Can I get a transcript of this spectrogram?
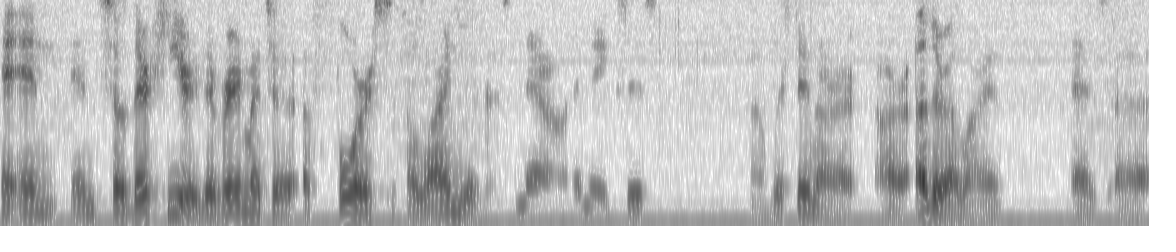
and, and and so they're here. They're very much a, a force aligned with us now, and they exist uh, within our our other alliance as uh,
